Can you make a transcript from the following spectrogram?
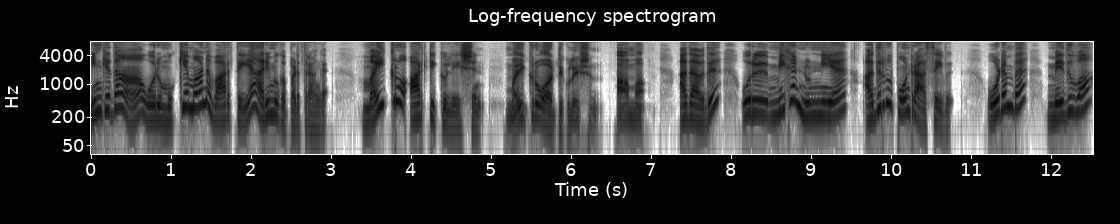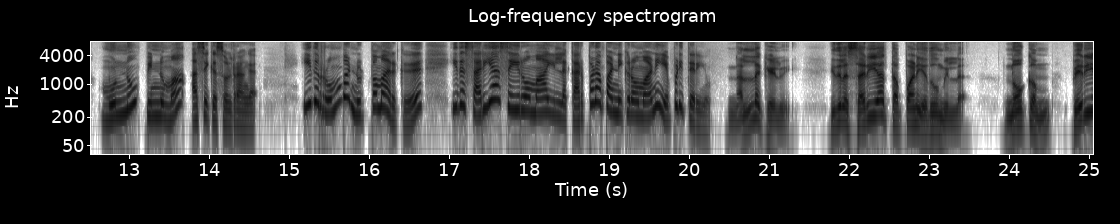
இங்கதான் ஒரு முக்கியமான வார்த்தைய அறிமுகப்படுத்துறாங்க. மைக்ரோ ஆர்டிகுலேஷன் மைக்ரோ ஆர்டிகுலேஷன் ஆமா. அதாவது ஒரு மிக நுண்ணிய அதிர்வு போன்ற அசைவு. உடம்ப மெதுவா முன்னும் பின்னுமா அசைக்க சொல்றாங்க. இது ரொம்ப நுட்பமா இருக்கு. இத சரியா செய்றோமா இல்ல கற்பனை பண்ணிக்கிறோமான்னு எப்படி தெரியும்? நல்ல கேள்வி. இதுல சரியா தப்பான்னு எதுவும் இல்ல. நோக்கம் பெரிய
